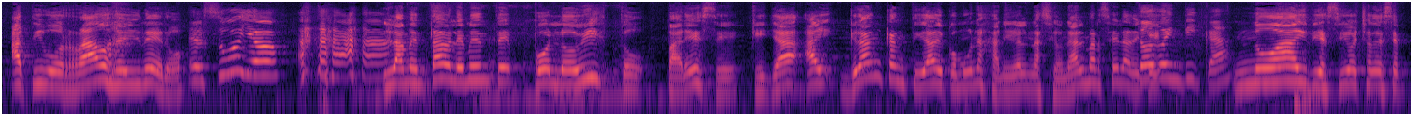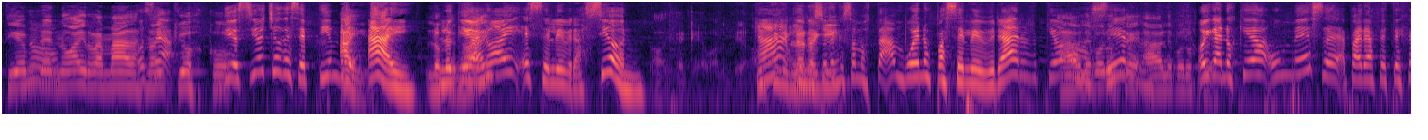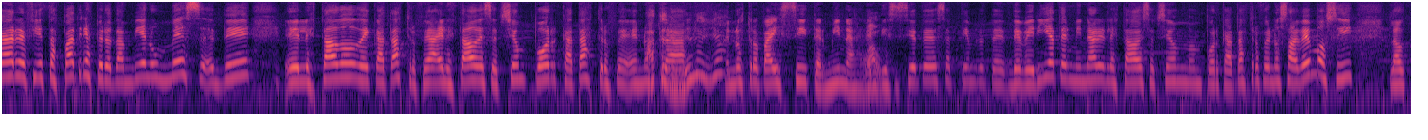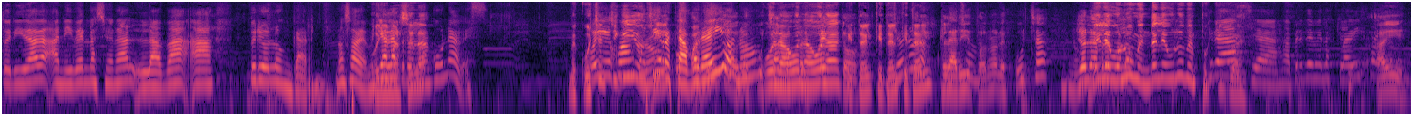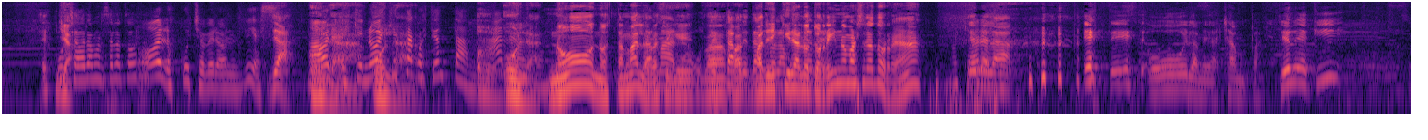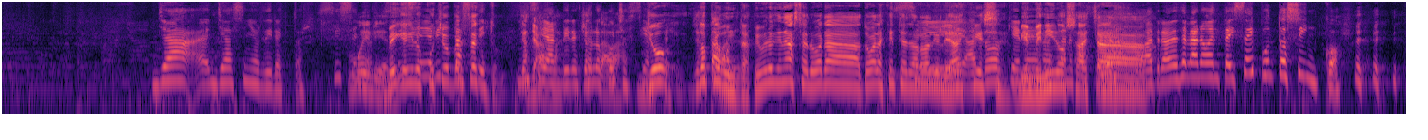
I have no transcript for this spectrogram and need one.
atiborrados de dinero. El suyo. Lamentablemente, por lo visto, parece que ya hay gran cantidad de comunas a nivel nacional, Marcela, de Todo que indica. no hay 18 de septiembre, no, No. hay ramadas, O no sea, hay kiosco. 18 de septiembre Hay. hay. Lo Lo, que que, no hay- no hay es celebración. ¿Quién Ah, tiene y plata nosotros aquí? que somos tan buenos para celebrar, ¿qué vamos Hable a por hacer? usted, hable por usted. Oiga, nos queda un mes eh, para festejar eh, fiestas patrias, pero también un mes de el estado de catástrofe, ah, el estado de excepción por catástrofe en Ah, nuestra en nuestro país. Sí, termina. Wow. El 17 de septiembre te- debería terminar el estado de excepción por catástrofe. No sabemos si la autoridad a nivel nacional la va a prolongar. No sabemos. Oye, ya la Marcela. prolongó una vez. ¿Me escuchan, Oye, Juan chiquillos, no? ¿está por ahí o no? Hola, hola, hola. ¿Qué tal, qué tal, Yo qué no tal? Clarito, ¿no lo escucha? No. Yo le Dale volumen, dale volumen, poquito. eh. Gracias. Apriéteme las clavijas. Ahí. ¿Escucha Ya. ahora Marcela Torres? Oh, lo escucho, pero olvídese. Ya. Ahora, Hola, es que no, es que hola. esta cuestión está mala. Hola. No, no está No mal. está Parece que mala. Usted va, está va- va a tener que ir al otorrino Marcela Torres, ¿ah? Es que Tiene ahora- la... Este, este... Uy, la mega champa. Tiene aquí... Ya, ya, señor director. Sí, señor. Muy bien. Ve que ahí lo escuchó perfecto. Sí, Ya sí, estaba, al director yo lo siempre. Yo, Yo dos preguntas. Primero que nada, saludar a toda la gente de la Sí, radio Leajes. todos quienes Bienvenidos a esta. A través de la 96.5.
